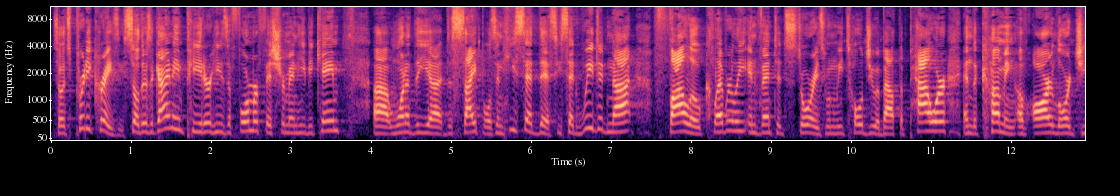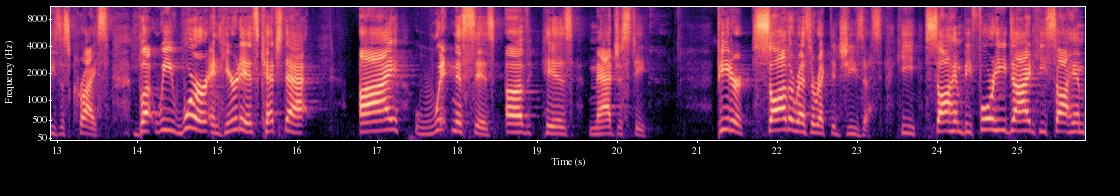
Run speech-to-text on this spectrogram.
So it's pretty crazy. So there's a guy named Peter. He's a former fisherman. He became uh, one of the uh, disciples, and he said this He said, We did not follow cleverly invented stories when we told you about the power and the coming of our Lord Jesus Christ, but we were, and here it is, catch that, eyewitnesses of his majesty. Peter saw the resurrected Jesus. He saw him before he died, he saw him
